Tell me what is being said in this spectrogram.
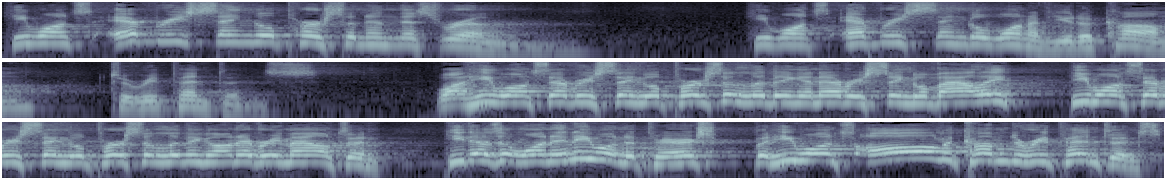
He wants every single person in this room, he wants every single one of you to come to repentance. Why, he wants every single person living in every single valley. He wants every single person living on every mountain. He doesn't want anyone to perish, but he wants all to come to repentance.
